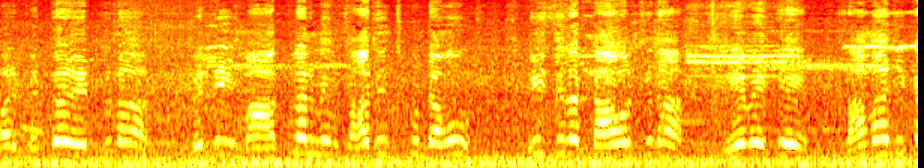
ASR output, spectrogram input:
మరి పెద్ద ఎత్తున వెళ్ళి మా హక్కులను మేము సాధించుకుంటాము. బీసీలకు కావాల్సిన ఏవైతే సామాజిక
